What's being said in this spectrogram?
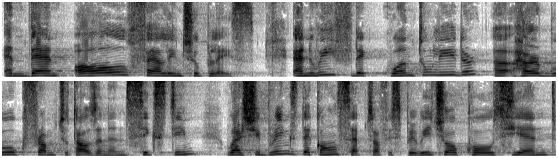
And then all fell into place. And with the Quantum Leader, uh, her book from 2016, where she brings the concepts of spiritual quotient,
